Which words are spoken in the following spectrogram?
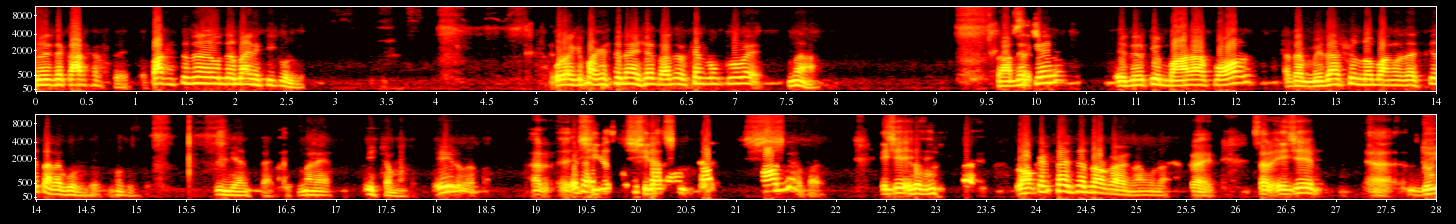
তো এটা কার ক্ষেত্রে পাকিস্তানের ওদের বাইরে কি করবে? ওরা কি পাকিস্তানে এসে তাদের খেদমত করবে? না। তাদেরকে এদেরকে মারার পর একটা মেধাশূন্য বাংলাদেশকে তারা গড়বে। ইন্ডিয়ান মানে ইচ্ছা মতো। এইরকম ব্যাপার। আর সিরাজ সিরাজ সহজ ব্যাপার। এই যে রকেট সাইন্সের দরকার না ওনার রাইট স্যার এই যে দুই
